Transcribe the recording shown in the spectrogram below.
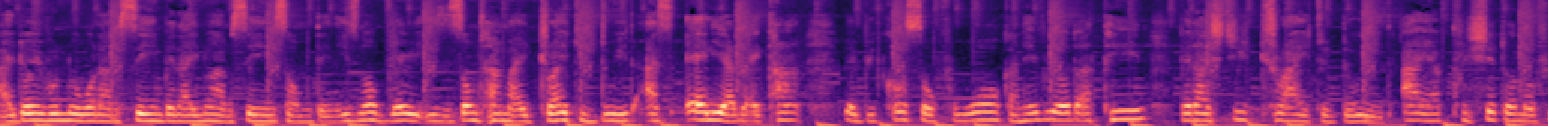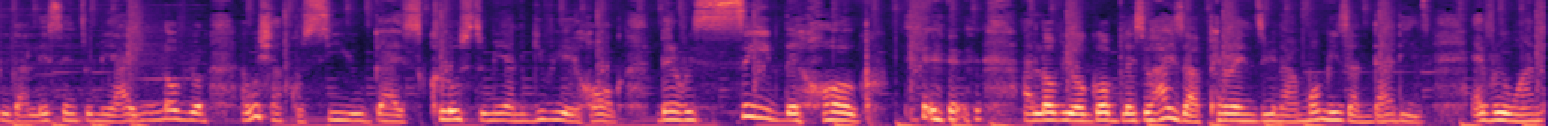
I don't even know what I'm saying, but I know I'm saying something. It's not very easy. Sometimes I try to do it as early as I can, but because of work and every other thing, but I still try to do it. I appreciate all of you that listen to me. I love you. I wish I could see you guys close to me and give you a hug. They receive the hug I love you. God bless you. How is our parents doing? Our mommies and daddies? Everyone,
